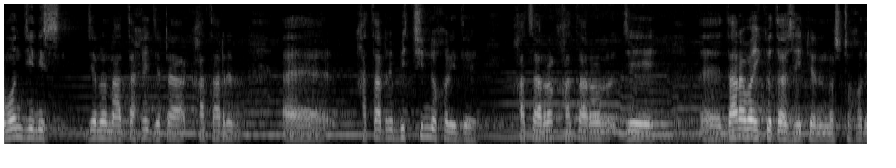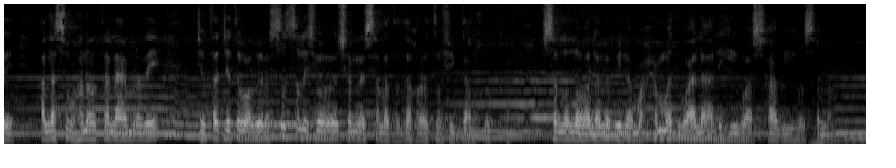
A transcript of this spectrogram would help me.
এমন জিনিস যেন না থাকে যেটা খাতারের খাতারের বিচ্ছিন্ন করে দেয়। খাতার, খাতারের যে ধারাবাহিকতা এটা নষ্ট করে। আল্লাহ সুবাহ তালা আমরা যথাযথভাবে রসুল করার তৌফিক দান হোক সাল্লাহ আলা নবীনা মোহাম্মদ ওয়ালা আলহি ওয়াসাবি ওসাল্লাম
